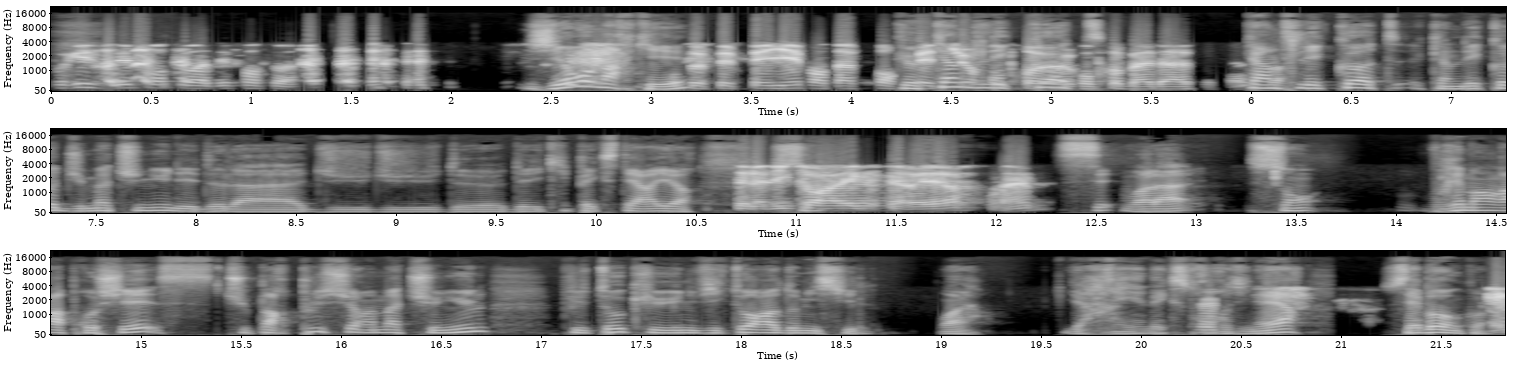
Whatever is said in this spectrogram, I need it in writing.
Brice, défends-toi, défends-toi. J'ai remarqué. On te fait payer pour ta quand forfaiture les contre, cotes- contre Badass. quand les cotes, quand les cotes du match nul et de la du, du de, de l'équipe extérieure, C'est la victoire à l'extérieur. Ouais. voilà, sont vraiment rapprochées. Tu pars plus sur un match nul plutôt qu'une victoire à domicile. Voilà, il y a rien d'extraordinaire. C'est bon quoi.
